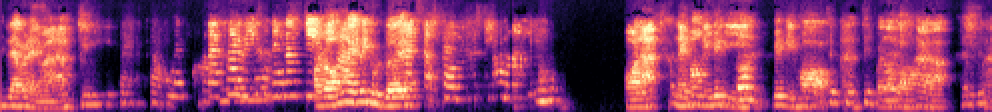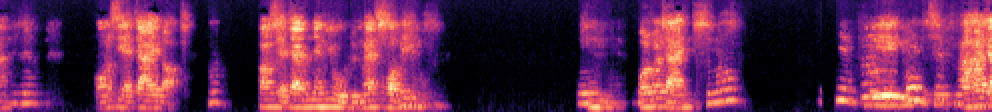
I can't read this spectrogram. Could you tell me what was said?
ที่แล้วไปไหนมานะแต่ค่ายวิทย์คณิตอังกฤษเอาร้องให้ไม่หยุดเลยค่ายสังคมคณิตมาพอละในห้องนี้ไม่มีไม่มีพ่อนะไม่ต้องร้องไห้ละนะอ๋อเสียใจหรอกความเสียใจมันยังอยู่ถึงแม้ตัวไม่อยู่อืมคนเข้าใจคนเข้าใจ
